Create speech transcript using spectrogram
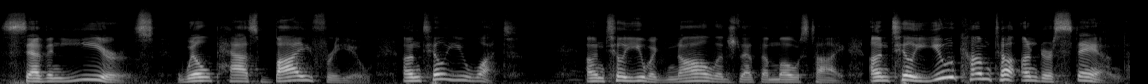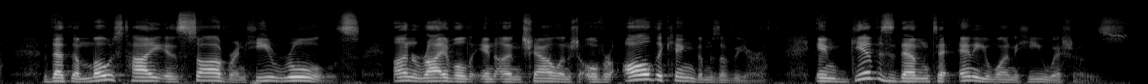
Seven years will pass by for you until you what? Until you acknowledge that the Most High, until you come to understand that the Most High is sovereign, He rules, unrivaled and unchallenged over all the kingdoms of the earth, and gives them to anyone He wishes.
